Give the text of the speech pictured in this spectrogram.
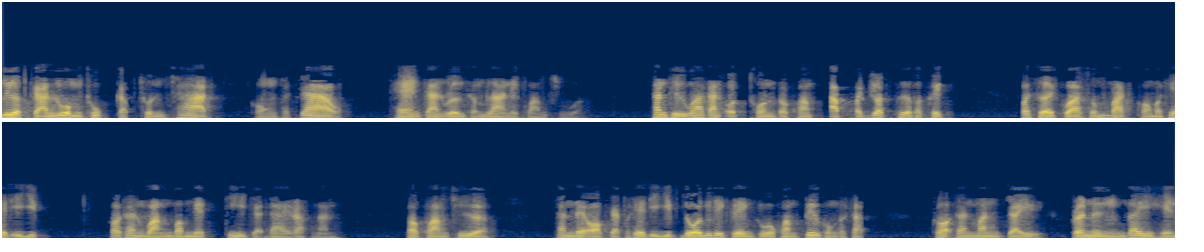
เลือกการร่วมทุกข์กับชนชาติของพระเจ้า แทนการเริงสำราญในความชั่ว ท่านถือว่าการอดทนต่อความอับประยศเพื่อพระคริสต์ประเสริฐกว่าสมบัติของประเทศอียิปต์ เพราะท่านหวังบำเหน็จที่จะได้รับนั้น เพราะความเชื่อท่านได้ออกจากประเทศอียิปต์โดยไม่ได้เกรงกลัวความตื้อของกษัตริย์ เพราะท่านมั่นใจประหนึ่งได้เห็น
